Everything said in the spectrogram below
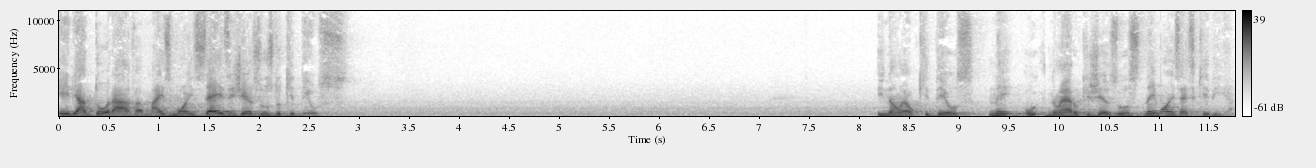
ele adorava mais Moisés e Jesus do que Deus. E não é o que Deus, nem, não era o que Jesus nem Moisés queria.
